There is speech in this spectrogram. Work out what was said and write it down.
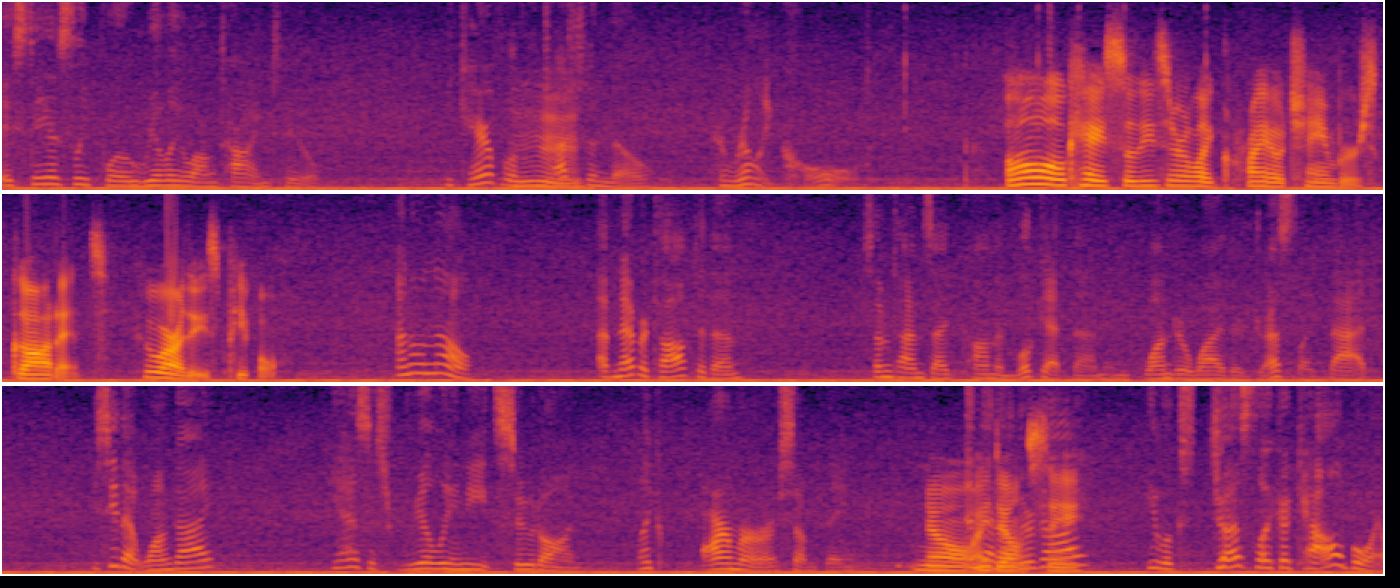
They stay asleep for a really long time, too. Be careful if you touch Mm. them, though. They're really cold. Oh, okay, so these are like cryo chambers. Got it. Who are these people? I don't know. I've never talked to them. Sometimes I'd come and look at them and wonder why they're dressed like that. You see that one guy? He has this really neat suit on, like armor or something. No, and I don't see. guy? He looks just like a cowboy.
